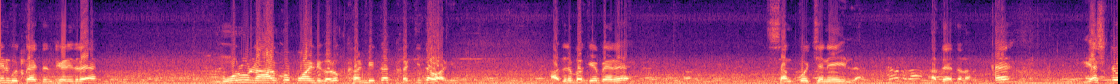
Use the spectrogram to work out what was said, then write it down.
ಏನು ಗೊತ್ತಾಯ್ತು ಅಂತ ಹೇಳಿದರೆ, ಮೂರು ನಾಲ್ಕು ಪಾಯಿಂಟ್ಗಳು ಖಂಡಿತ ಖಚಿತವಾಗಿದೆ. ಅದ್ರ ಬಗ್ಗೆ ಬೇರೆ ಸಂಕೋಚನೆ ಇಲ್ಲ. ಅರ್ಥ ಆಯ್ತಲ್ಲ? ಎಷ್ಟು?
